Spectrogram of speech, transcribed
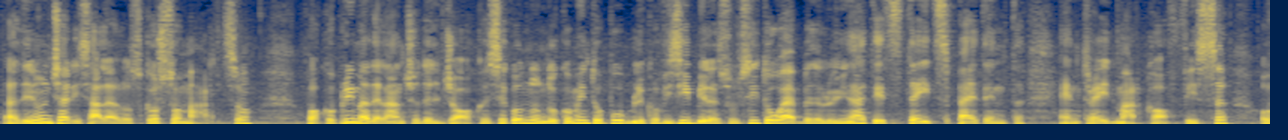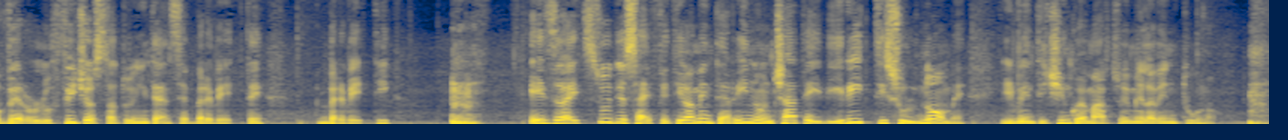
La denuncia risale allo scorso marzo, poco prima del lancio del gioco e secondo un documento pubblico visibile sul sito web dello United States Patent and Trademark Office, ovvero l'ufficio statunitense brevetti, brevetti Azelight Studios ha effettivamente rinunciato ai diritti sul nome il 25 marzo 2021.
